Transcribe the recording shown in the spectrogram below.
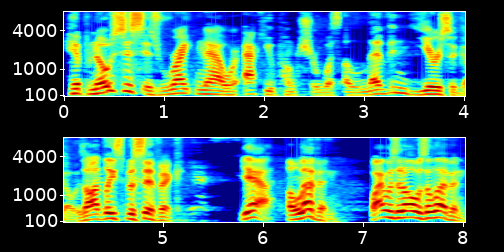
hypnosis is right now where acupuncture was 11 years ago. It's oddly specific. Yeah, 11. Why was it always 11?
